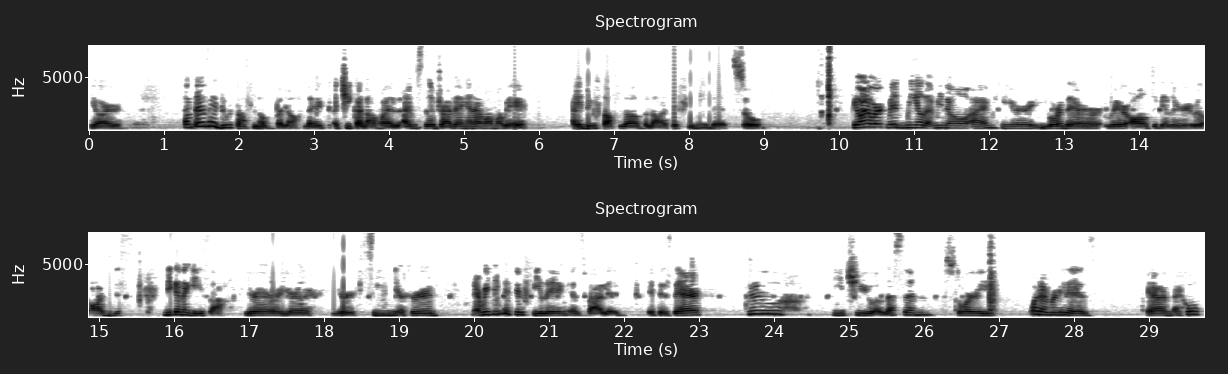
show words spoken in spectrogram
your Sometimes I do tough love pala. Like, a chika lang while I'm still driving and I'm on my way. I do tough love a lot if you need it. So, if you want to work with me, let me know. I'm here. You're there. We're all together We're on this. Di nag-isa. You're, you're, you're seen, you're heard. And everything that you're feeling is valid. It is there to teach you a lesson, story, whatever it is. And I hope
